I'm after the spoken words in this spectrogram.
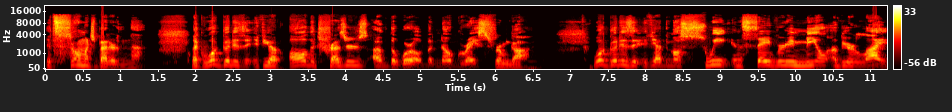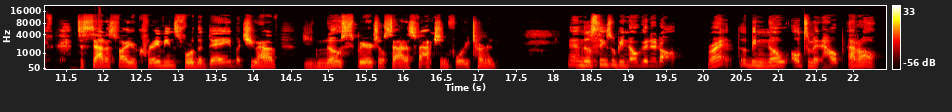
It's so much better than that. Like, what good is it if you have all the treasures of the world but no grace from God? What good is it if you had the most sweet and savory meal of your life to satisfy your cravings for the day, but you have no spiritual satisfaction for eternity? And those things would be no good at all, right? There'd be no ultimate help at all.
